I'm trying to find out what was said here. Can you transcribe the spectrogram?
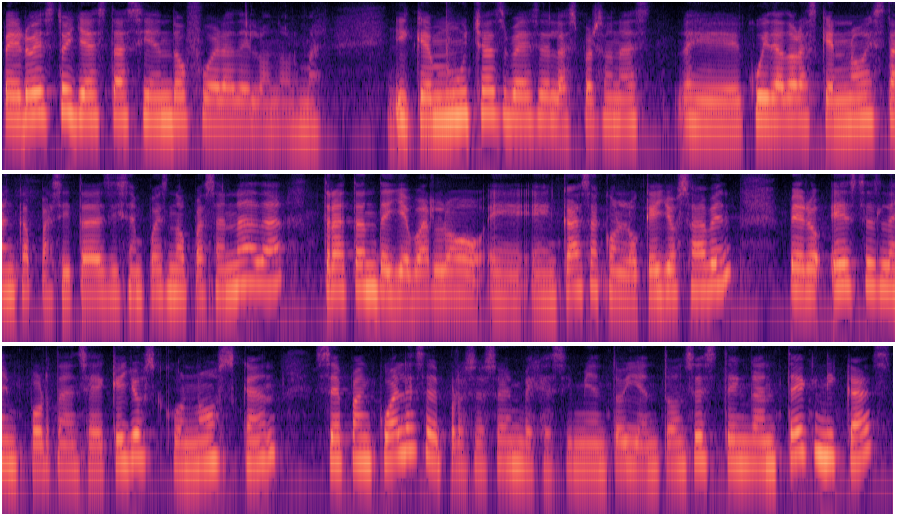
Pero esto ya está siendo fuera de lo normal y que muchas veces las personas eh, cuidadoras que no están capacitadas dicen pues no pasa nada, tratan de llevarlo eh, en casa con lo que ellos saben, pero esta es la importancia de que ellos conozcan, sepan cuál es el proceso de envejecimiento y entonces tengan técnicas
